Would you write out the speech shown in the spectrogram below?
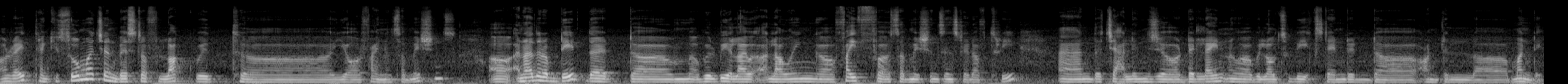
Alright thank you so much and best of luck with your final submissions. Another update that um, will be allow allowing five submissions instead of three and the challenge uh, deadline uh, will also be extended uh, until Monday.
